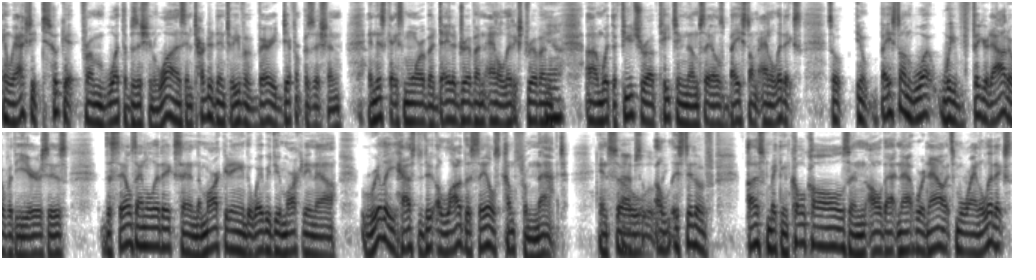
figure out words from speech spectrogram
And we actually took it from what the position was and turned it into even a very different position. In this case, more of a data driven, analytics driven, yeah. um, with the future of teaching them sales based on analytics. So, you know, based on what we've figured out over the years is the sales analytics and the marketing, the way we do marketing now really has to do a lot of the sales comes from that. And so uh, instead of us making cold calls and all that now where now it's more analytics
